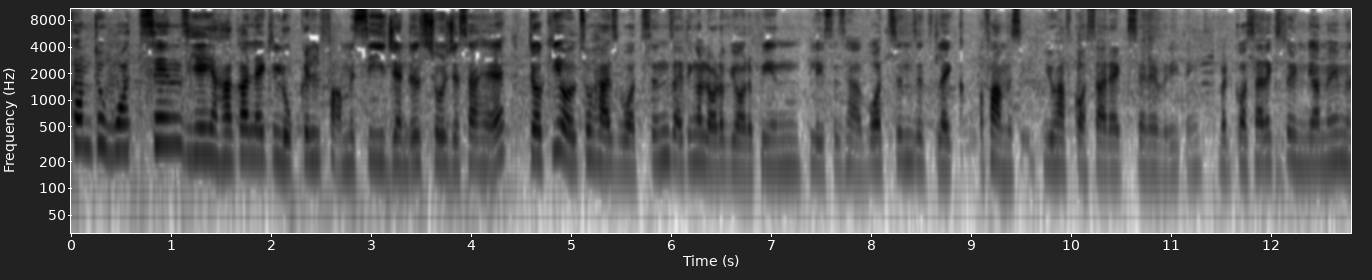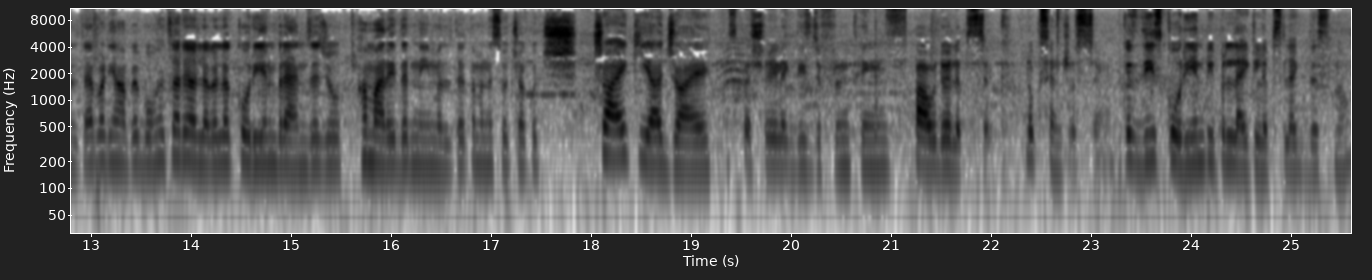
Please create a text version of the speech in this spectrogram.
Come to Watsons ये यहाँ का like local pharmacy general store जैसा है. Turkey also has Watsons I think a lot of European places have Watsons it's like a pharmacy you have Cosrx and everything but Cosrx तो इंडिया में ही मिलता है बट यहाँ पे बहुत सारे अलग अलग कोरियन ब्रांड्स है जो हमारे इधर नहीं मिलते. तो मैंने सोचा कुछ ट्राई किया जाए specially like these different things powder lipstick looks interesting because these Korean people like lips like this no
